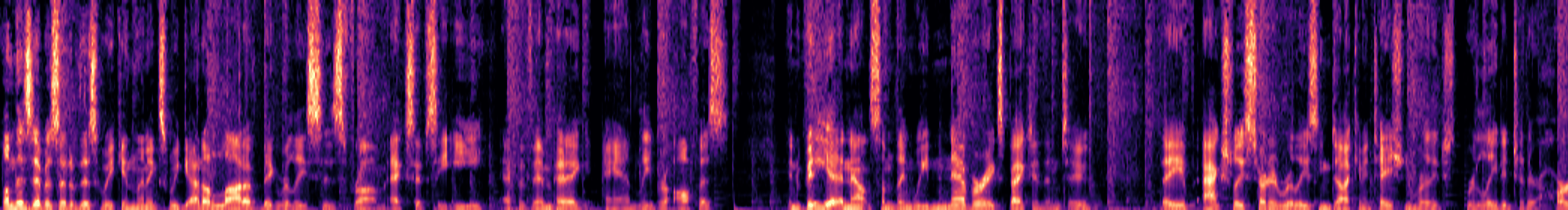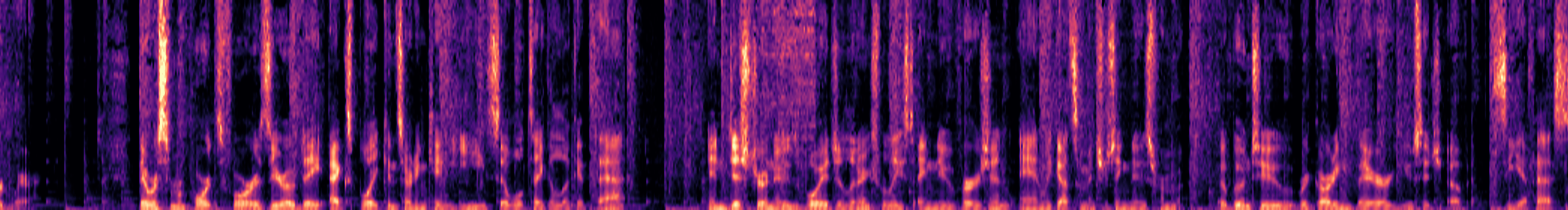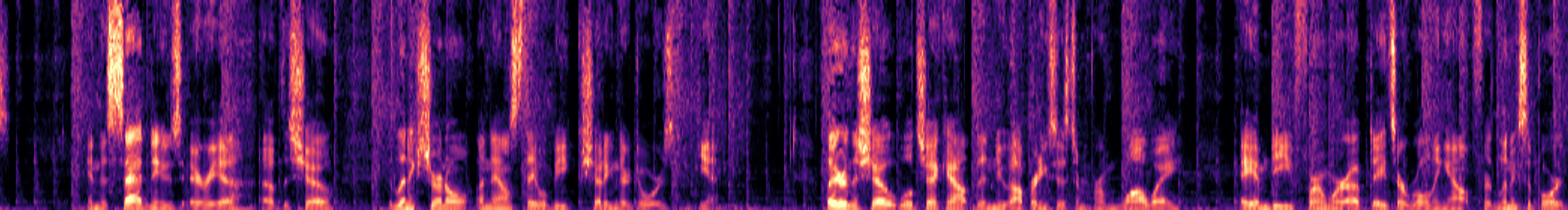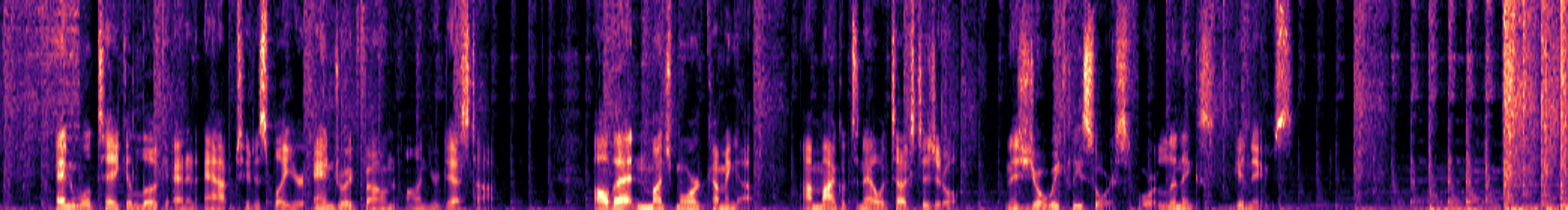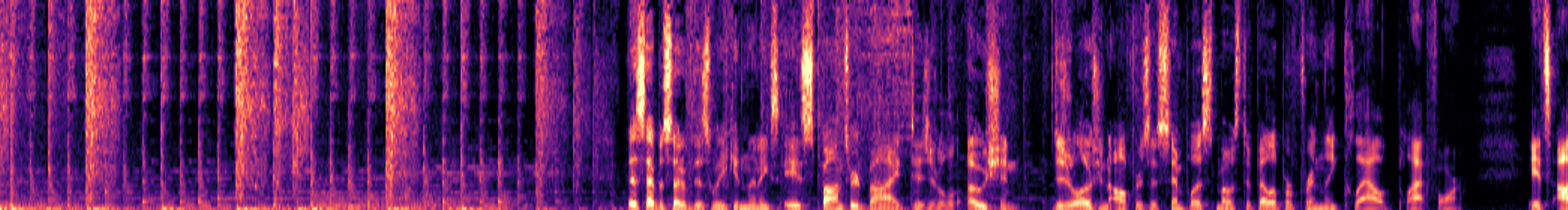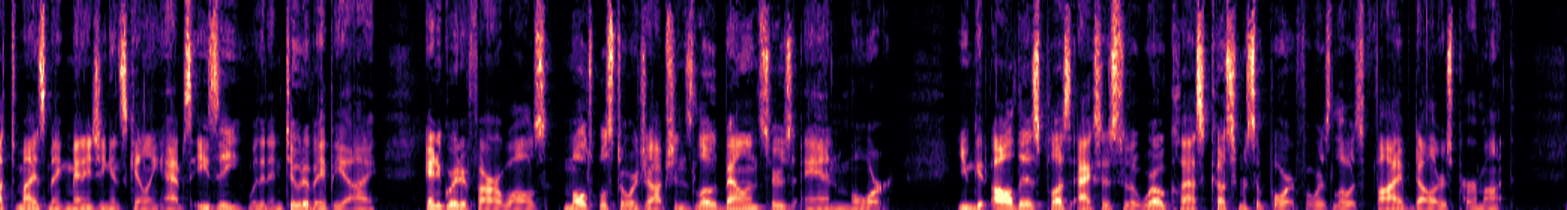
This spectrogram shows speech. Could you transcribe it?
On this episode of This Week in Linux, we got a lot of big releases from XFCE, FFmpeg, and LibreOffice. NVIDIA announced something we never expected them to. They've actually started releasing documentation related to their hardware. There were some reports for a zero day exploit concerning KDE, so we'll take a look at that. In distro news, Voyager Linux released a new version, and we got some interesting news from Ubuntu regarding their usage of ZFS. In the sad news area of the show, the Linux Journal announced they will be shutting their doors again. Later in the show, we'll check out the new operating system from Huawei. AMD firmware updates are rolling out for Linux support, and we'll take a look at an app to display your Android phone on your desktop. All that and much more coming up. I'm Michael Tunnell with Tux Digital, and this is your weekly source for Linux good news. This episode of This Week in Linux is sponsored by DigitalOcean. DigitalOcean offers the simplest, most developer friendly cloud platform. It's optimized to make managing and scaling apps easy with an intuitive API, integrated firewalls, multiple storage options, load balancers, and more. You can get all this plus access to the world class customer support for as low as $5 per month.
